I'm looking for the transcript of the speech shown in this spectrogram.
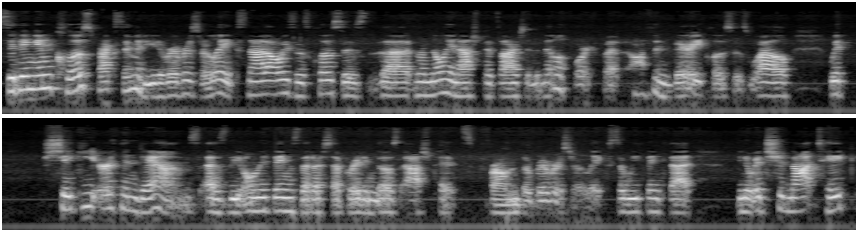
sitting in close proximity to rivers or lakes, not always as close as the Vermilion ash pits are to the Middle Fork, but often very close as well, shaky earthen dams as the only things that are separating those ash pits from the rivers or lakes. So we think that, you know, it should not take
